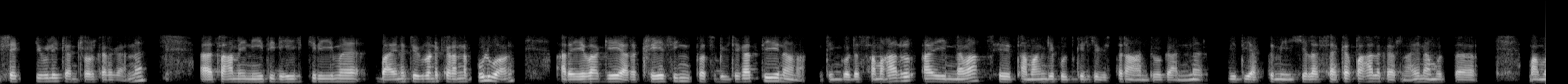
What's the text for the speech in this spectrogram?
ඉෆෙක්ටිව්ලි කන්ට්‍රෝල් කරගන්න. සහ මේ නීති ලිහිල් කිරීම බය නැති විගුණට කරන්න පුළුවන්. අර ඒ වගේ අර ට්‍රේසිං පොසිබිලිටි එකක් තියෙනවා නම්. ඉතින් ගොඩ සමහර අය ඉන්නවා ඒ තමන්ගේ පුද්ගලික විස්තර ආණ්ඩුව ගන්න විදියක් මේ කියලා සැක පහල කරන අය. නමුත් මම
